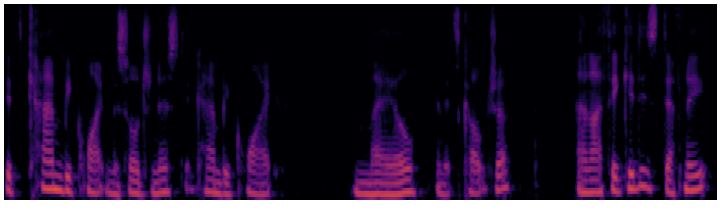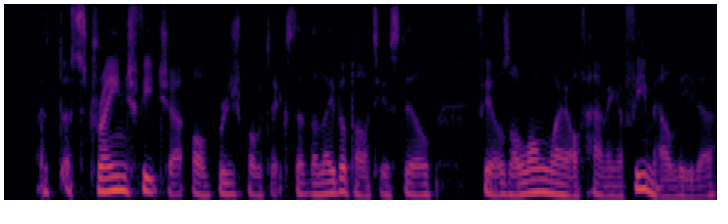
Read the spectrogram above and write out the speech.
it can be quite misogynist, it can be quite male in its culture. And I think it is definitely a, a strange feature of British politics that the Labour Party is still feels a long way off having a female leader,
